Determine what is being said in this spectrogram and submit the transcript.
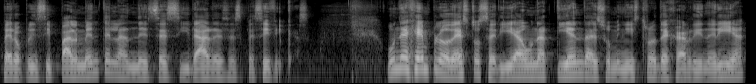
pero principalmente en las necesidades específicas. Un ejemplo de esto sería una tienda de suministros de jardinería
